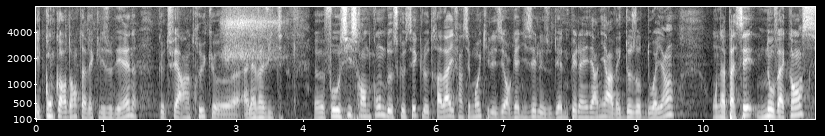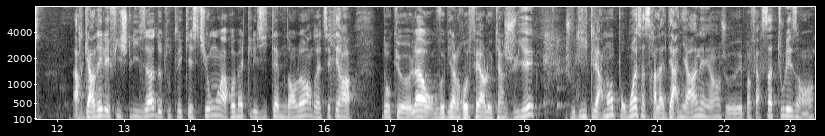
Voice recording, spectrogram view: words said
est concordante avec les EDN, que de faire un truc euh, à la va-vite. Il euh, faut aussi se rendre compte de ce que c'est que le travail. Enfin, c'est moi qui les ai organisés, les EDNP, l'année dernière, avec deux autres doyens. On a passé nos vacances à regarder les fiches LISA de toutes les questions, à remettre les items dans l'ordre, etc. Donc euh, là, on veut bien le refaire le 15 juillet. Je vous dis clairement, pour moi, ça sera la dernière année. Hein. Je ne vais pas faire ça tous les ans. Hein.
